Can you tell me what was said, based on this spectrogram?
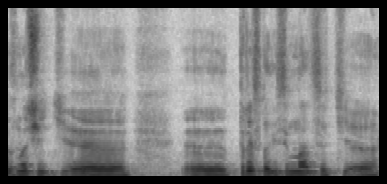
Значить, 318 е,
